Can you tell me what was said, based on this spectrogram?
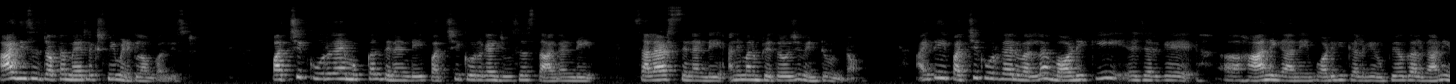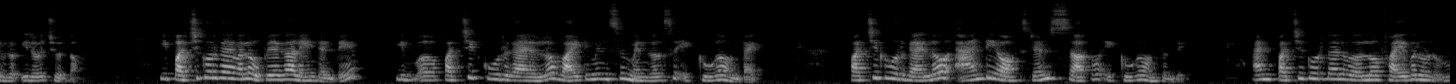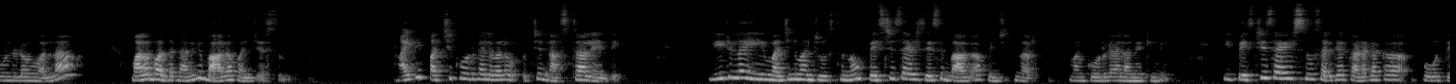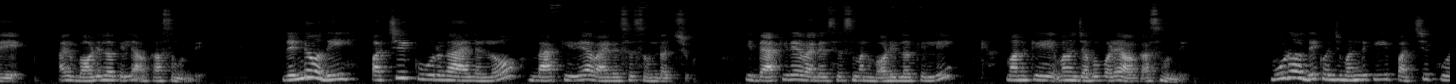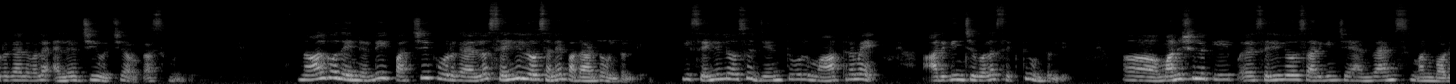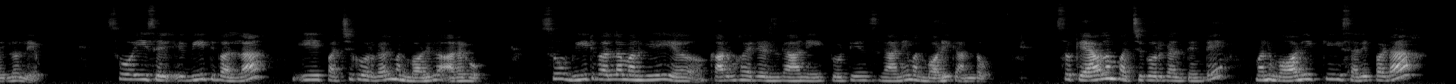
Hi this is doctor Meralakshmi medical oncologist పచ్చి కూరగాయ ముక్కలు తినండి పచ్చి కూరగాయ జ్యూసెస్ తాగండి సలాడ్స్ తినండి అని మనం ప్రతిరోజు వింటూ ఉంటాం. అయితే ఈ పచ్చి కూరగాయల వల్ల బాడీకి జరిగే హాని కానీ బాడీకి కలిగే ఉపయోగాలు కానీ ఈరోజు చూద్దాం. ఈ పచ్చి కూరగాయ వల్ల ఉపయోగాలు ఏంటంటే ఈ పచ్చి కూరగాయలలో వైటమిన్స్ మినరల్స్ ఎక్కువగా ఉంటాయి. పచ్చి కూరగాయల్లో యాంటీ ఆక్సిడెంట్స్ శాతం ఎక్కువగా ఉంటుంది. అండ్ పచ్చి కూరగాయలలో ఫైబర్ ఉండడం వల్ల మలబద్ధకానికి బాగా పనిచేస్తుంది. అయితే పచ్చి కూరగాయల వల్ల వచ్చే నష్టాలు ఏంటి వీటిలో ఈ మధ్యన మనం చూస్తున్నాం పెస్టిసైడ్స్ వేసి బాగా పెంచుతున్నారు మన కూరగాయలన్నిటిని. ఈ పెస్టిసైడ్స్ సరిగ్గా కడగకపోతే అవి బాడీలోకి వెళ్ళే అవకాశం ఉంది. రెండవది పచ్చి కూరగాయలలో బ్యాక్టీరియా వైరసెస్ ఉండొచ్చు. ఈ బ్యాక్టీరియా వైరసెస్ మన బాడీలోకి వెళ్ళి మనకి మనం జబ్బు పడే అవకాశం ఉంది. మూడవది కొంచెం మందికి పచ్చి కూరగాయల వల్ల ఎలర్జీ వచ్చే అవకాశం ఉంది. నాలుగోది ఏంటంటే ఈ పచ్చి కూరగాయల్లో సెల్యులోస్ అనే పదార్థం ఉంటుంది. ఈ సెల్యులోస్ జంతువులు మాత్రమే అరిగించగల శక్తి ఉంటుంది. మనుషులకి సెల్యులోస్ అరిగించే ఎంజైమ్స్ మన బాడీలో లేవు. సో ఈ సె వీటి వల్ల ఈ పచ్చి కూరగాయలు మన బాడీలో అరగవు. సో వీటి వల్ల మనకి కార్బోహైడ్రేట్స్ కానీ ప్రోటీన్స్ కానీ మన బాడీకి అందవు. సో కేవలం పచ్చి కూరగాయలు తింటే మన బాడీకి సరిపడా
